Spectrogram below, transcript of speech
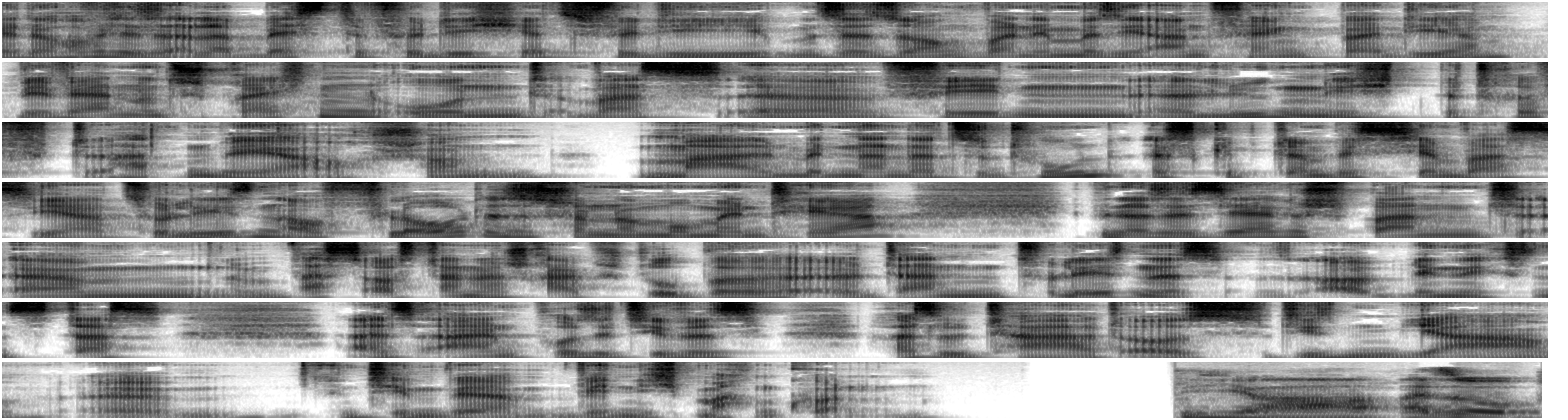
Ja, da hoffe ich das Allerbeste für dich jetzt für die Saison, wann immer sie anfängt bei dir. Wir werden uns sprechen und was äh, Fäden äh, Lügen nicht betrifft, hatten wir ja auch schon mal miteinander zu tun. Es gibt ein bisschen was ja zu lesen auf Flow. Das ist schon ein Moment her. Ich bin also sehr gespannt, ähm, was aus deiner Schreibstube äh, dann zu lesen ist. Also wenigstens das als ein positives Resultat aus diesem Jahr, ähm, in dem wir wenig machen konnten. Ja, also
